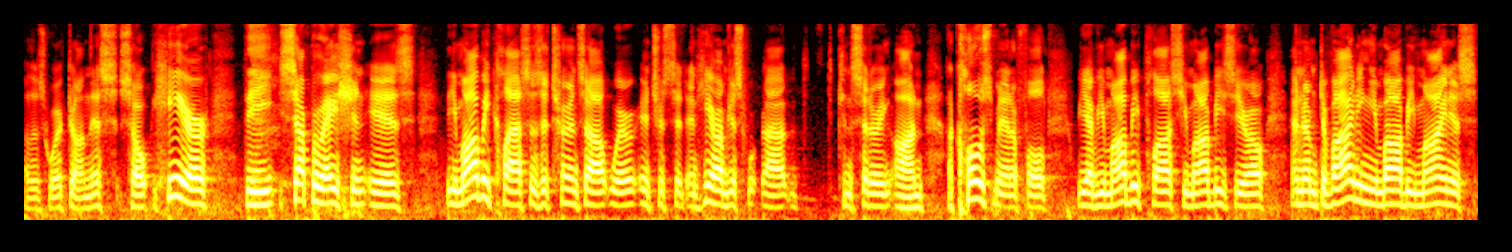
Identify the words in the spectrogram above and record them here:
others worked on this. So here, the separation is the Yamabe classes, it turns out we're interested, and here I'm just uh, considering on a closed manifold. We have Yamabe plus, Yamabe zero, and I'm dividing Yamabe minus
